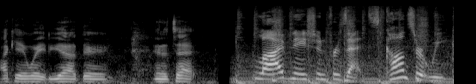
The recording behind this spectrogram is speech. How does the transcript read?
I can't wait to get out there and attack. Live Nation presents Concert Week.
